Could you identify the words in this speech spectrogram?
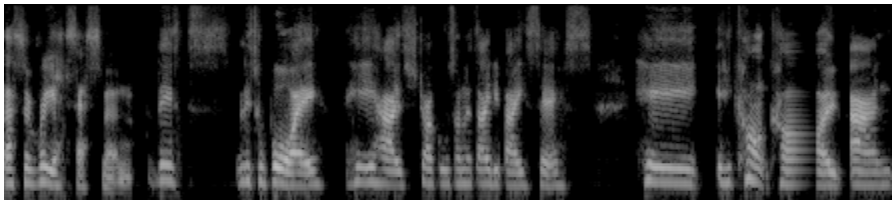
That's a reassessment. This little boy he has struggles on a daily basis. He he can't cope and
